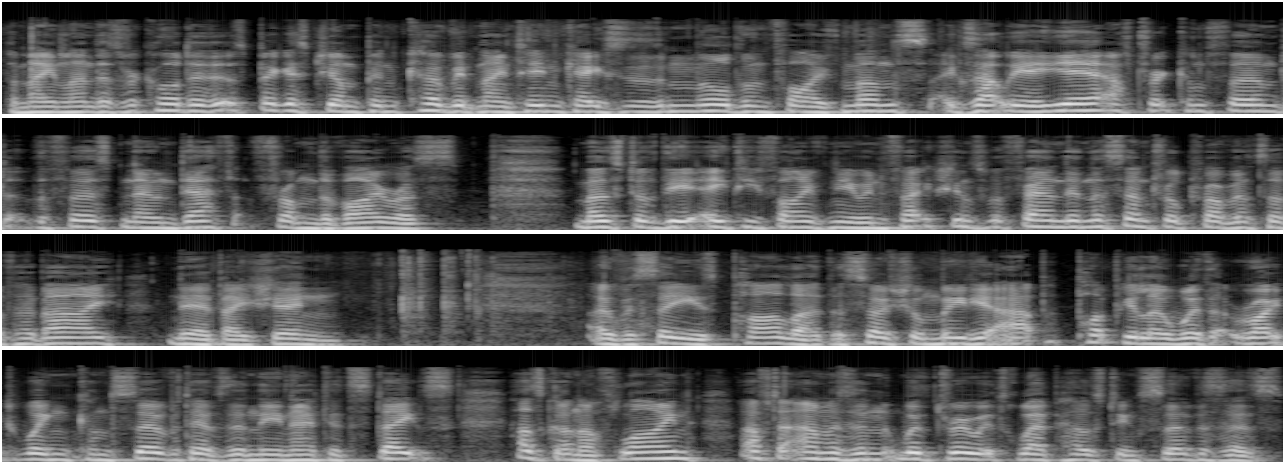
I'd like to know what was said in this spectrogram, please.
The mainland has recorded its biggest jump in COVID 19 cases in more than five months, exactly a year after it confirmed the first known death from the virus. Most of the 85 new infections were found in the central province of Hebei, near Beijing. Overseas, Parler, the social media app popular with right wing conservatives in the United States, has gone offline after Amazon withdrew its web hosting services.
